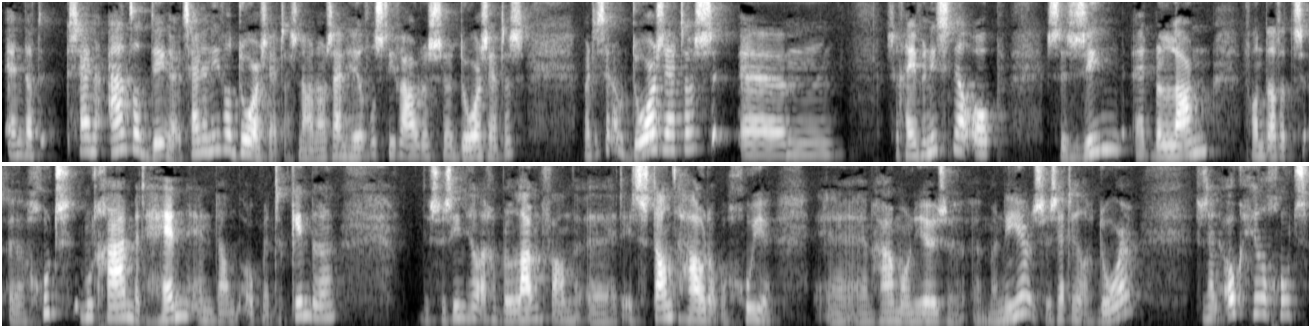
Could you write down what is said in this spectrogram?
En dat zijn een aantal dingen. Het zijn in ieder geval doorzetters. Nou, nou zijn heel veel stiefouders doorzetters. Maar het zijn ook doorzetters. Um, ze geven niet snel op. Ze zien het belang van dat het uh, goed moet gaan met hen en dan ook met de kinderen. Dus ze zien heel erg het belang van uh, het in stand houden op een goede uh, en harmonieuze manier. Dus ze zetten heel erg door. Ze zijn ook heel goed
